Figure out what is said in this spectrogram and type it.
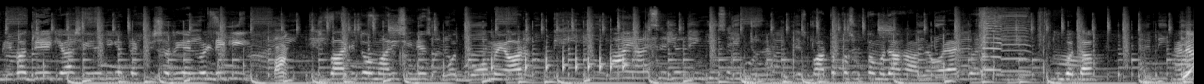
मेरा देख यार सीनियर की क्या प्रैक्टिस चल रही है एनुअल डे की। इस बार की तो हमारी सीनियर्स बहुत बॉम है यार। हाँ यार थैंक यू सही बोल रहा है। इस बार तो कुछ तो मज़ा आ जाएगा यार इस बार। तू बता है ना?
